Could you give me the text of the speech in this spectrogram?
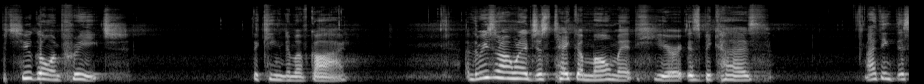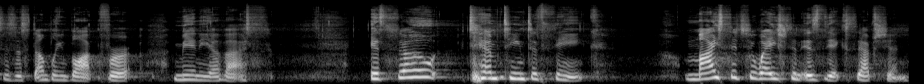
But you go and preach the kingdom of God. And the reason I want to just take a moment here is because I think this is a stumbling block for many of us. It's so tempting to think my situation is the exception.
